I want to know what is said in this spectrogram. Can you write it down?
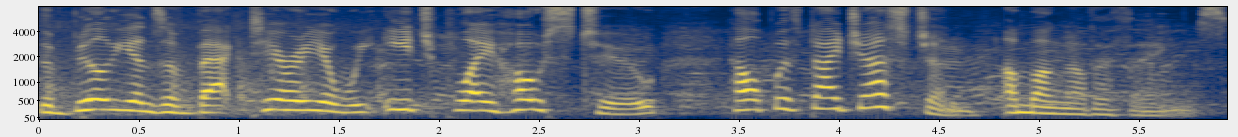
the billions of bacteria we each play host to help with digestion, among other things.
